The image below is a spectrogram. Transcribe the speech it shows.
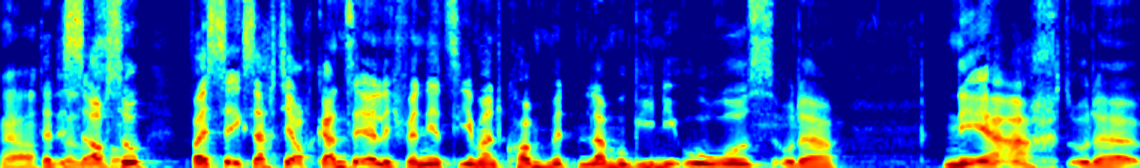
Ja, Das, ist auch so, weißt du, ich sag dir auch ganz ehrlich, wenn jetzt jemand kommt mit einem Lamborghini Urus oder eine R8 oder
